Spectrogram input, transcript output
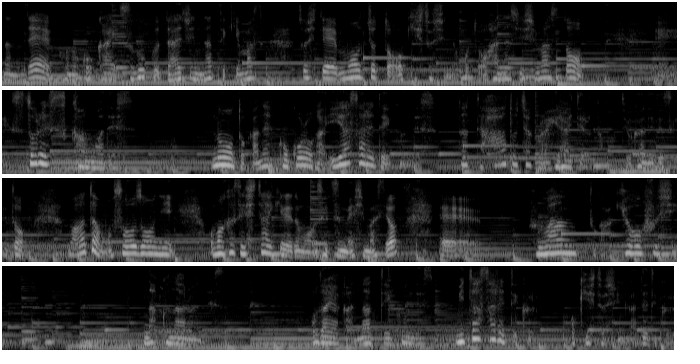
なのでこの誤解すごく大事になってきます。そしてもうちょっとオキシトシンのことをお話ししますと、えー、ストレス緩和です。脳とかね心が癒されていくんです。だってハートチャクラ開いてるんだもんっていう感じですけど、まあ、あとはもう想像にお任せしたいけれども説明しますよ、えー、不安とか恐怖心なくなるんです。穏やかになっていくんです。満たされてくる。オキシトシンが出てくる。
